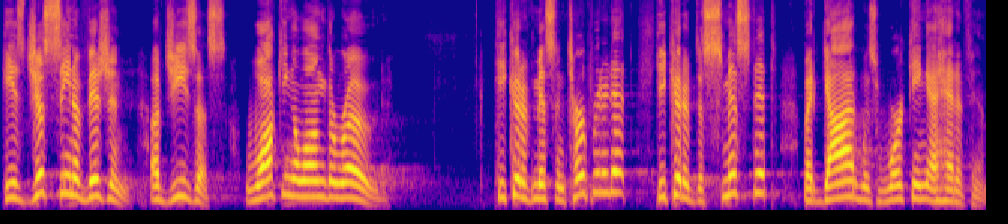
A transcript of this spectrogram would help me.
He has just seen a vision of Jesus walking along the road. He could have misinterpreted it, he could have dismissed it, but God was working ahead of him,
